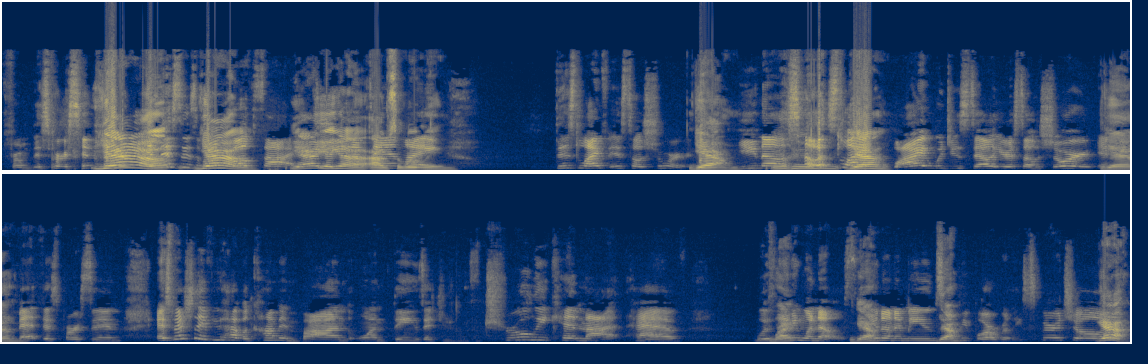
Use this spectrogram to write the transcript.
from this person. Yeah, and this is yeah. on both sides. Yeah, yeah, You know yeah. I'm? Like, Absolutely. This life is so short. yeah. You know, so Mhm, it's like, yeah. why would you sell yourself short if Yeah. you met this person, especially if you have a common bond on things that you truly cannot have with Right. anyone else. Yeah. You know what I mean? Yeah. Some people are really spiritual. Yeah.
